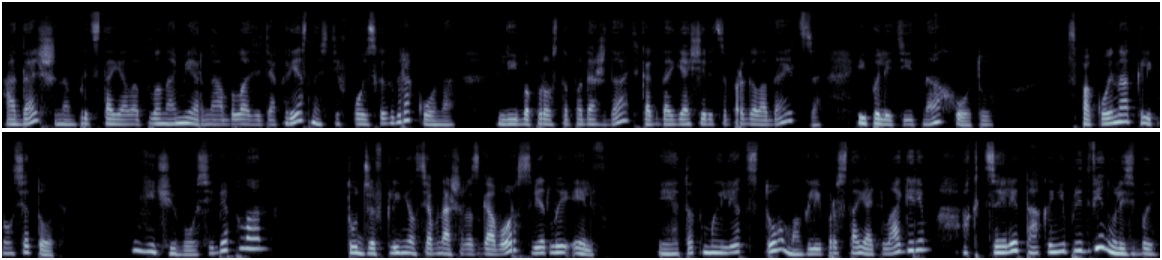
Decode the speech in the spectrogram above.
а дальше нам предстояло планомерно облазить окрестности в поисках дракона, либо просто подождать, когда ящерица проголодается и полетит на охоту. Спокойно откликнулся тот. Ничего себе план. Тут же вклинился в наш разговор светлый эльф. И так мы лет сто могли простоять лагерем, а к цели так и не придвинулись бы.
